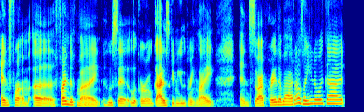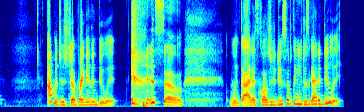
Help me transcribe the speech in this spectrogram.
and from a friend of mine who said, "Look girl, God is giving you the green light." And so I prayed about it. I was like, "You know what, God? I'm going to just jump right in and do it." so when God has called you to do something, you just got to do it.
